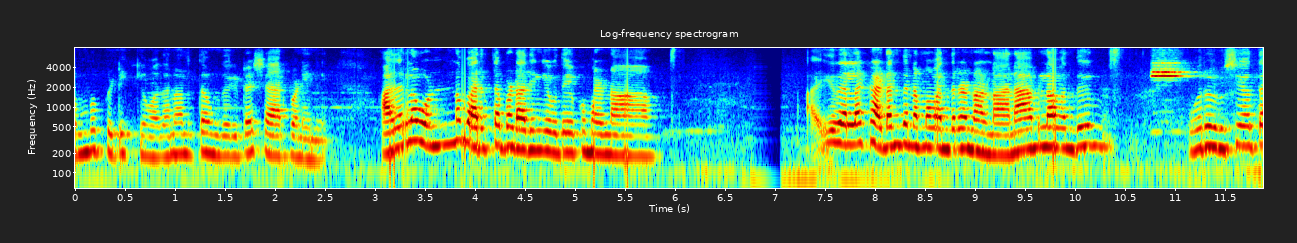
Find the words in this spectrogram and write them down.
ரொம்ப பிடிக்கும். அதனால தான் உங்ககிட்ட ஷேர் பண்ணினேன். அதெல்லாம் ஒன்றும் வருத்தப்படாதீங்க உதயகுமார்ண்ணா இதெல்லாம் கடந்து நம்ம வந்துடணும்ண்ணா நாமெல்லாம் வந்து ஒரு விஷயத்த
